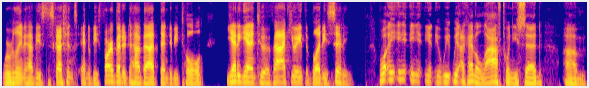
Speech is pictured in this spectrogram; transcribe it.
we're willing to have these discussions. And it'd be far better to have that than to be told yet again to evacuate the bloody city. Well, we, we I kind of laughed when you said um,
